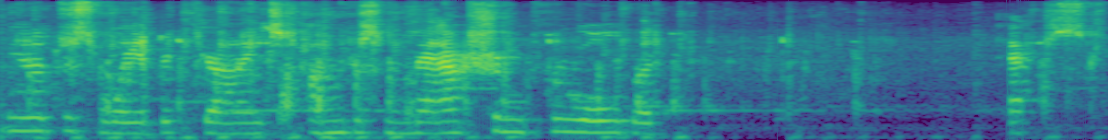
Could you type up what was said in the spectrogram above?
Know, just wait a bit, guys. I'm just mashing through all the text.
